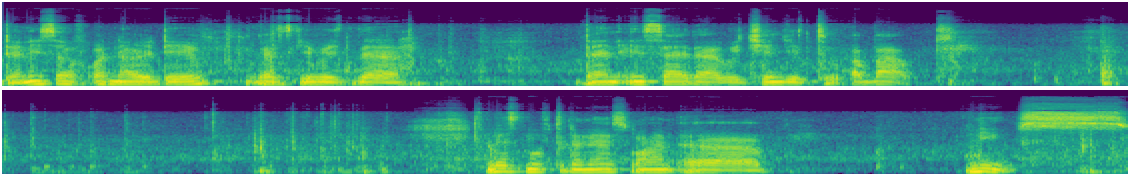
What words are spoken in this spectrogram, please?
Then instead of ordinary div, let's give it the then inside that we change it to about let's move to the next one uh, news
